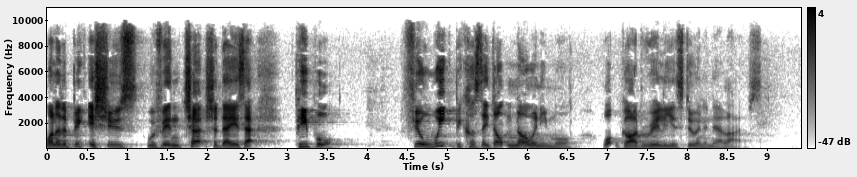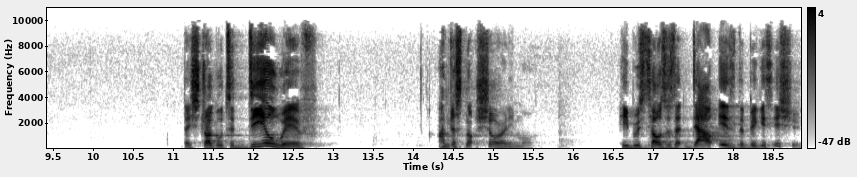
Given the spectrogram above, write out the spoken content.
one of the big issues within church today is that people feel weak because they don't know anymore what God really is doing in their lives. They struggle to deal with, I'm just not sure anymore. Hebrews tells us that doubt is the biggest issue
